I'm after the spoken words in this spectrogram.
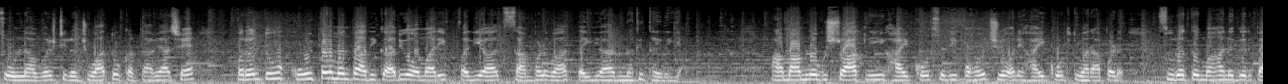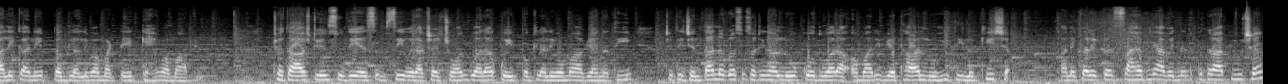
સોળના વર્ષથી રજૂઆતો કરતા આવ્યા છે, પરંતુ કોઈ પણ મનપા અધિકારીઓ અમારી ફરિયાદ સાંભળવા તૈયાર નથી થઈ રહ્યા. આ મામલો ગુજરાતની હાઈકોર્ટ સુધી પહોંચ્યો અને હાઈકોર્ટ દ્વારા પણ સુરત મહાનગરપાલિકાને પગલાં લેવા માટે કહેવામાં આવ્યું. છતાં આજ દિન સુધી એસએમસી વરાછા ઝોન દ્વારા કોઈ પગલાં લેવામાં આવ્યા નથી, જેથી જનતાનગર સોસાયટીના લોકો દ્વારા અમારી વ્યથા લોહીથી લખી છે. અને કલેક્ટર સાહેબને આવેદનપત્ર આપ્યું છે.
